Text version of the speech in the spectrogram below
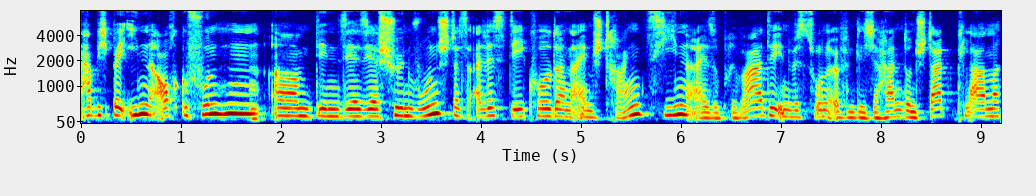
habe ich bei Ihnen auch gefunden ähm, den sehr, sehr schönen Wunsch, dass alle Stakeholder an einem Strang ziehen, also private Investoren, öffentliche Hand und Stadtplaner.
